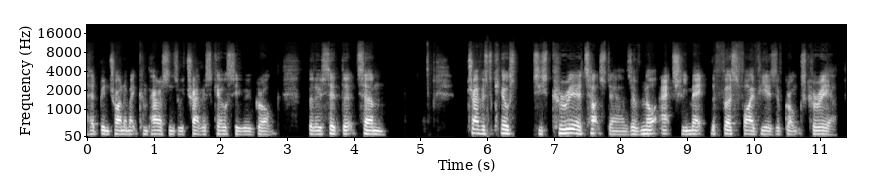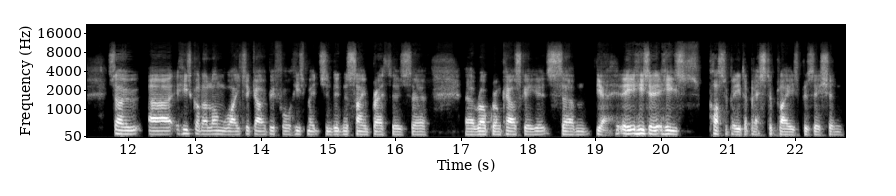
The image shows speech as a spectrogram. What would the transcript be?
had been trying to make comparisons with Travis Kelce with Gronk, but they said that um, Travis Kelce his career touchdowns have not actually met the first five years of Gronk's career. So uh, he's got a long way to go before he's mentioned in the same breath as uh, uh, Rob Gronkowski. It's um, yeah, he's a, he's possibly the best to play his position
